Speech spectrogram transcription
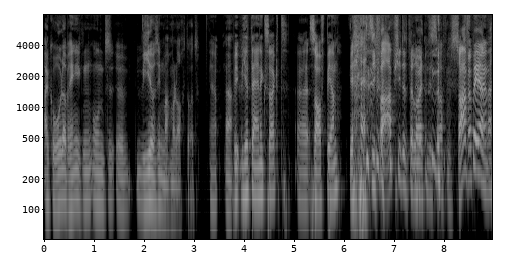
Alkoholabhängigen und äh, wir sind manchmal auch dort. Ja. Ja. Wie, wie hat der eine gesagt? Äh, Saufbären? Ja, er hat sich verabschiedet bei Leuten, die saufen. Saufbären!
